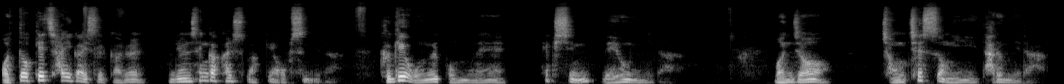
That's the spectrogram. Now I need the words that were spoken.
어떻게 차이가 있을까를 우리는 생각할 수밖에 없습니다. 그게 오늘 본문의 핵심 내용입니다. 먼저 정체성이 다릅니다.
